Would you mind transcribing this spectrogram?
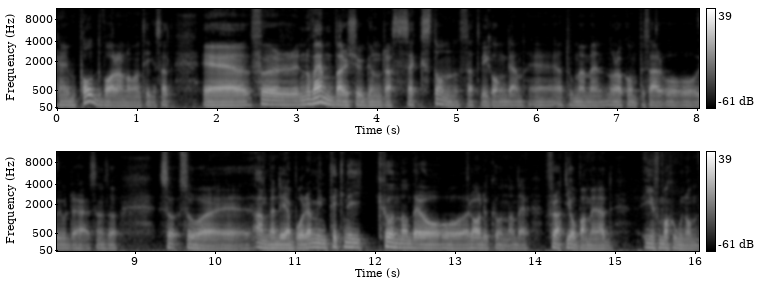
kan ju podd vara någonting. Så att, för november 2016 satte vi igång den. Eh, jag tog med mig några kompisar och, och gjorde det här. Sen så, så, så eh, använde jag både min teknikkunnande och, och radiokunnande för att jobba med information om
